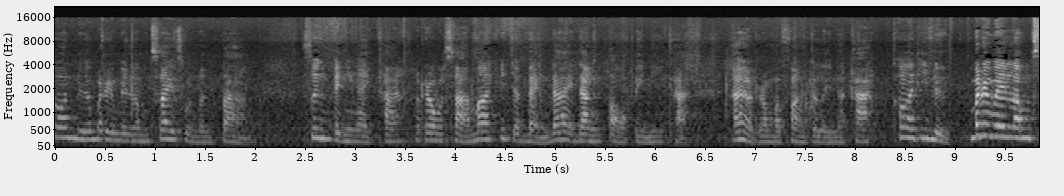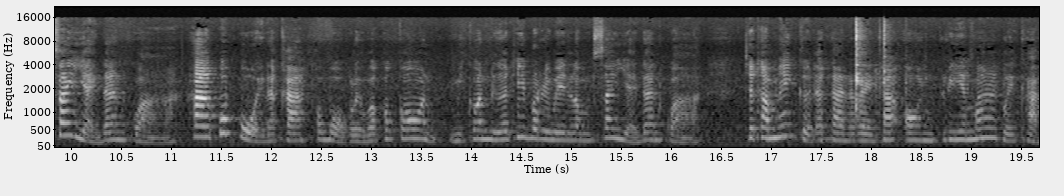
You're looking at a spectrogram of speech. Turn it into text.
ก้อนเนื้อบริเวณลำไส้ส่วนต่างๆ ซึ่งเป็นยังไงคะ เราสามารถที่จะแบ่งได้ดังต่อไปนี้ค่ะอะเรามาฟังกันเลยนะคะ ข้อที่ 1 บริเวณลำไส้ใหญ่ด้านขวา หากผู้ป่วยนะคะเขาบอกเลยว่าก็ก้อน มีก้อนเนื้อที่บริเวณลำไส้ใหญ่ด้านขวา จะทำให้เกิดอาการอะไรคะ อ่อนเพลียมากเลยค่ะ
